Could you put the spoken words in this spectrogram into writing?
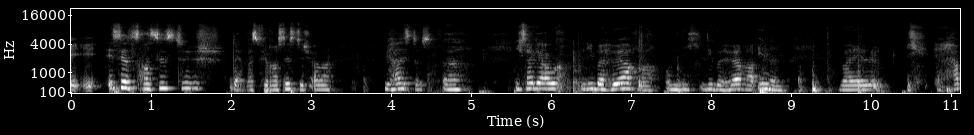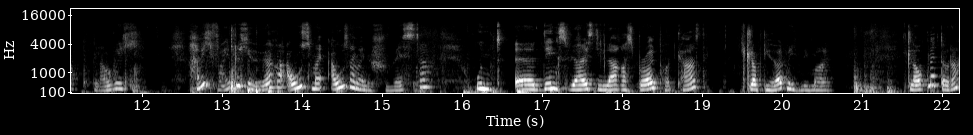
I- Ist jetzt rassistisch. Äh, was für rassistisch, aber wie heißt das? Äh, ich sage ja auch liebe Hörer und nicht liebe HörerInnen. Weil ich habe, glaube ich, habe ich weibliche Hörer aus mein, außer meine Schwester und äh, Dings, wie heißt die Laras Brawl Podcast? Ich glaube, die hört mich nicht mal. Ich glaube nicht, oder?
